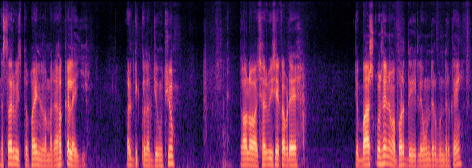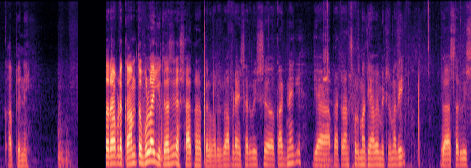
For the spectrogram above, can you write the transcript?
અને સર્વિસ તો ફાઇનલ અમારે હકેલાઈ ગઈ. અડધી કલાક જેવું થયું. તો હાલો, આ સર્વિસ એક આપણે જે બાસ્કું છે ને એમાં ભરી દઈએ એટલે ઉંદર બુંદર કંઈ કાપે નહીં. સર આપણે કામ તો ભૂલાઈ ગયું ત્યાં હશે શાક કરવાનું. તો આપણે સર્વિસ કાઢી નાખી જ્યાં આપણા ટ્રાન્સફોર્મમાંથી આવે મીટરમાંથી આ સર્વિસ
